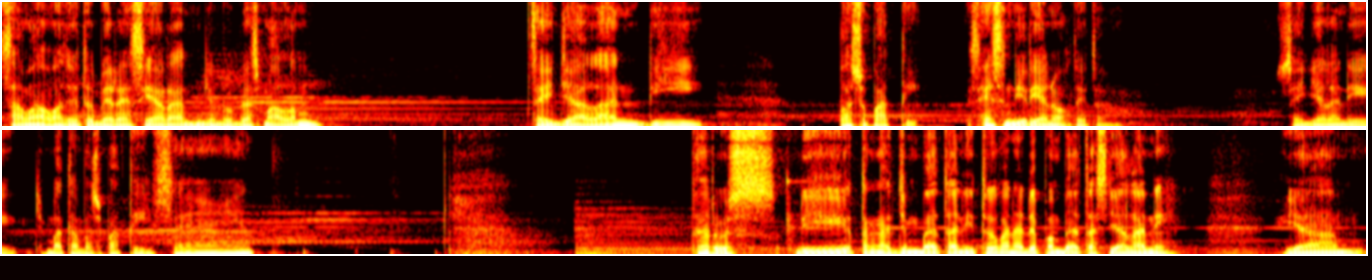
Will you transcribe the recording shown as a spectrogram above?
sama waktu itu beres siaran jam 12 malam. Saya jalan di Pasupati. Saya sendirian waktu itu. Saya jalan di jembatan Pasupati. Set. Terus di tengah jembatan itu kan ada pembatas jalan nih. Yang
